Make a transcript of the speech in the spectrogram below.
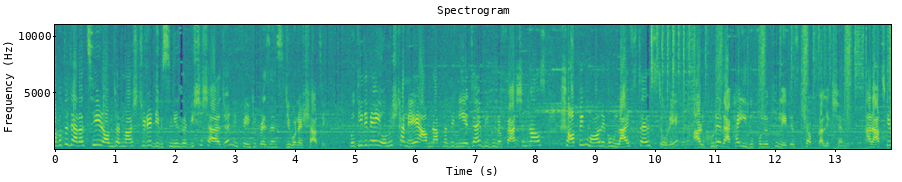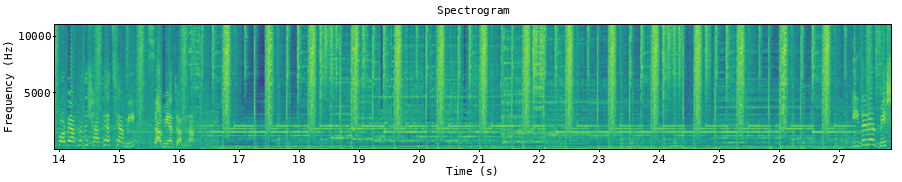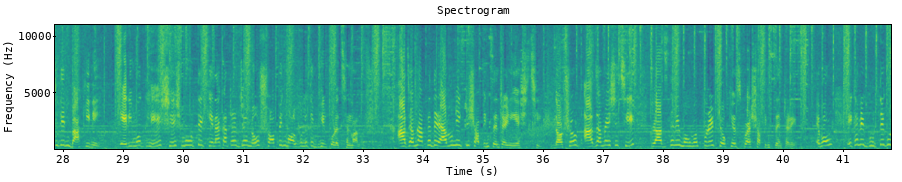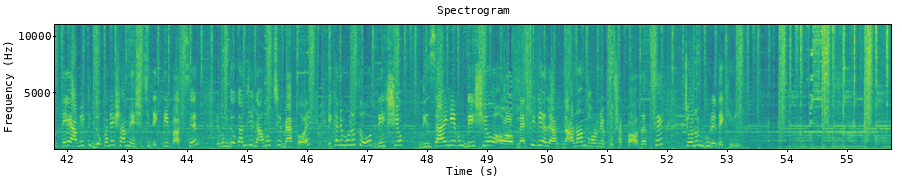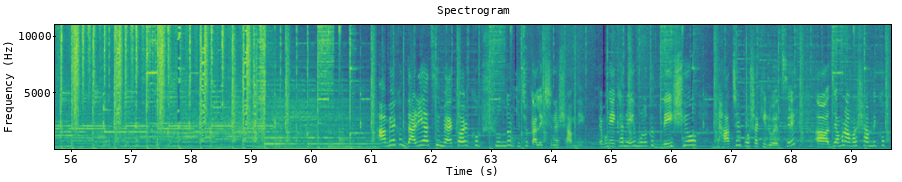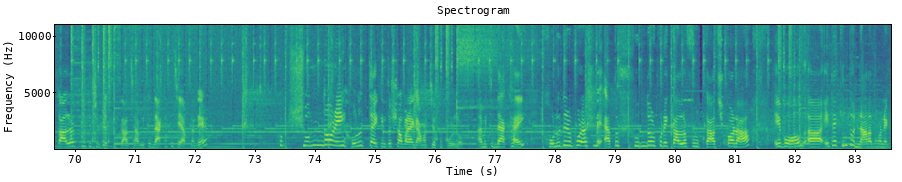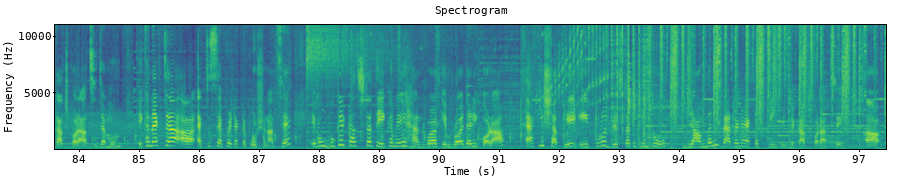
স্বাগত জানাচ্ছি রমজান মাস জুড়ে ডিবিসি নিউজের বিশেষ আয়োজন ইনফিনিটি প্রেজেন্স জীবনের সাথে। প্রতিদিন এই অনুষ্ঠানে আমরা আপনাদের নিয়ে যাই বিভিন্ন ফ্যাশন হাউস শপিং মল এবং লাইফস্টাইল স্টোরে আর ঘুরে দেখাই ঈদ উপলক্ষে লেটেস্ট সব কালেকশন আর আজকের পর্বে আপনাদের সাথে আছে আমি, সামিয়া জান্না ঈদের আর বেশি দিন বাকি নেই। এরই মধ্যে শেষ মুহূর্তে কেনাকাটার জন্য শপিং মলগুলোতে ভিড় করেছেন মানুষ। আজ আমরা আপনাদের এমনই একটি শপিং সেন্টারে নিয়ে এসেছি। দর্শক, আজ আমরা এসেছি রাজধানীর মোহাম্মদপুরের টোকিও স্কোয়ার শপিং সেন্টারে এবং এখানে ঘুরতে ঘুরতে আমি একটি দোকানের সামনে এসেছি, দেখতেই পাচ্ছেন। এবং দোকানটির নাম হচ্ছে ম্যাকয়। এখানে মূলত দেশীয় ডিজাইন এবং দেশীয় ম্যাটেরিয়ালে নানান ধরনের পোশাক পাওয়া যাচ্ছে। চলুন ঘুরে দেখে এখন দাঁড়িয়ে আছি ম্যাকয়ের খুব সুন্দর কিছু কালেকশনের সামনে। এবং এখানে মূলত দেশীয় ধাঁচের পোশাকই রয়েছে। যেমন আমার সামনে খুব কালারফুল কিছু ড্রেসেস আছে। আমি একটু দেখাতে চাই আপনাদের। খুব সুন্দর এই হলুদটাই কিন্তু সবার আগে আমার চোখে পড়ল। আমি একটু দেখাই। হলুদের উপর আসলে এত সুন্দর করে কালারফুল কাজ করা এবং এটা কিন্তু নানা ধরনের কাজ করা আছে। যেমন, এখানে একটা একটা সেপারেট একটা পোর্শন আছে। এবং বুকের কাজটাতে এখানে হ্যান্ডওয়ার্ক এমব্রয়ডারি করা। একই সাথে এই পুরো ড্রেসটাতে কিন্তু জামদানি প্যাটার্নের একটা স্ক্রিন প্রিন্টের কাজ করা আছে।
